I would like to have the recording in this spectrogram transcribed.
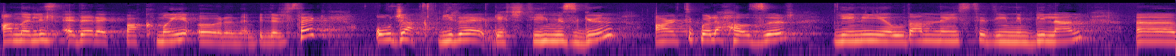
analiz ederek bakmayı öğrenebilirsek Ocak 1'e geçtiğimiz gün artık böyle hazır yeni yıldan ne istediğini bilen e,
